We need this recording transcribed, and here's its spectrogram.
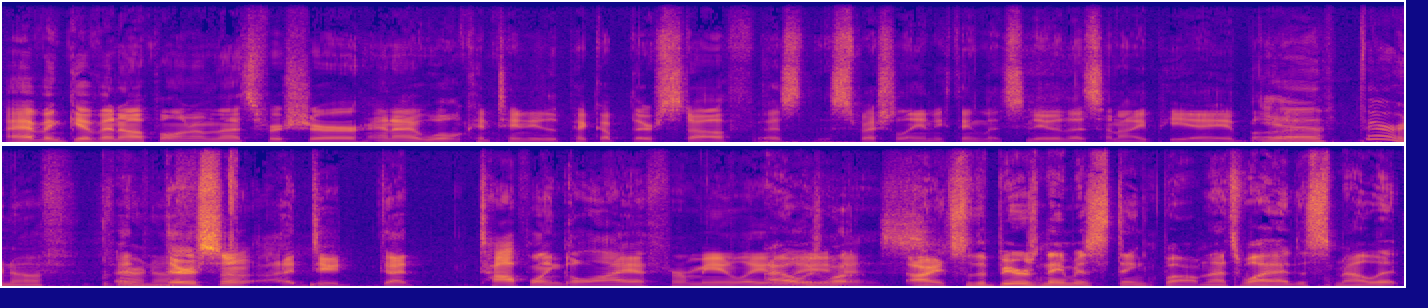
I haven't given up on them, that's for sure, and I will continue to pick up their stuff, especially anything that's new. That's an IPA, but Yeah, fair enough. Fair uh, enough. there's some uh, dude that toppling Goliath for me lately. I always want. has- All right, so the beer's name is Stink Bomb. That's why I had to smell it.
